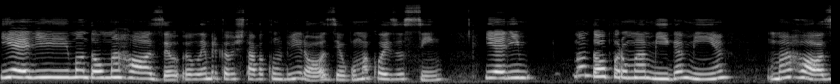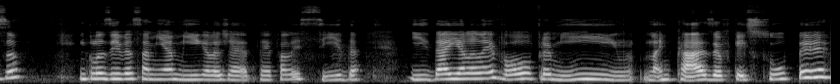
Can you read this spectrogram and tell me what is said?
e ele mandou uma rosa. Eu, eu lembro que eu estava com virose, alguma coisa assim. E ele mandou por uma amiga minha uma rosa. Inclusive, essa minha amiga, ela já é até falecida. E daí ela levou para mim lá em casa. Eu fiquei super,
